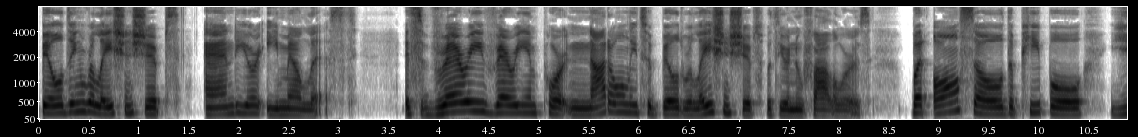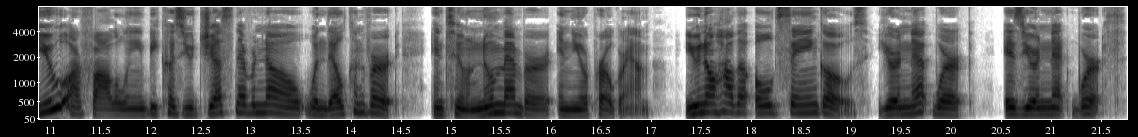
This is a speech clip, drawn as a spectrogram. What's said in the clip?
building relationships and your email list. It's very, very important not only to build relationships with your new followers, but also the people you are following because you just never know when they'll convert into a new member in your program. You know how the old saying goes your network is your net worth,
